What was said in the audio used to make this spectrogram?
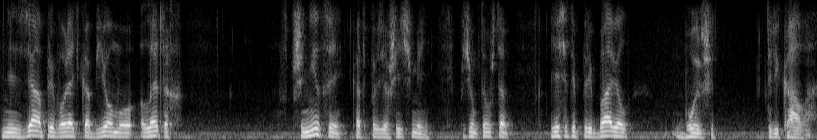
Нельзя прибавлять к объему летах с пшеницей, когда ты повезешь ячмень. Почему? Потому что если ты прибавил больше три кава,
